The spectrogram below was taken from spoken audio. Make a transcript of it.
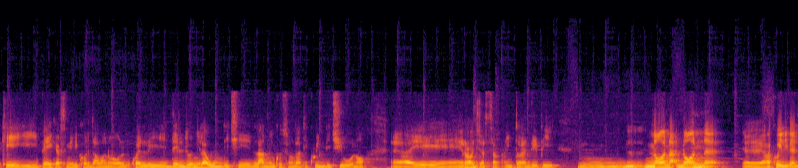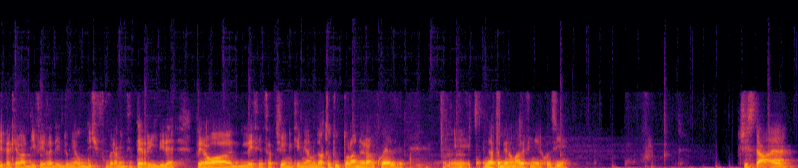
che i Packers mi ricordavano quelli del 2011, l'anno in cui sono andati 15-1 eh, e Rodgers ha vinto l'MVP. Mm, non, non eh, a quei livelli perché la difesa del 2011 fu veramente terribile, però le sensazioni che mi hanno dato tutto l'anno erano quelle. E è andata bene o male a finire così. Ci sta, eh.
